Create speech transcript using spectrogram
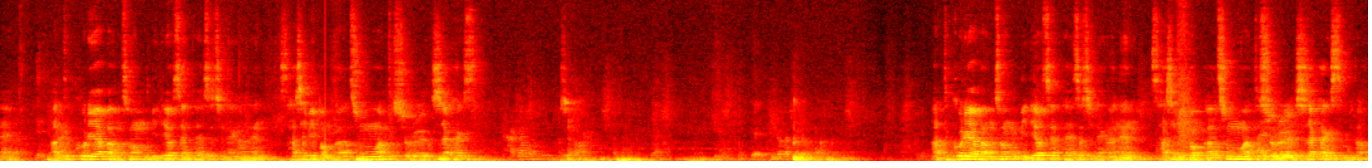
네, 아트코리아 방송 미디어 센터에서 진행하는 42번가 충무 아트쇼를 시작하겠습니다. 다시 한번 드릴게요. 네. 아트코리아 방송 미디어 센터에서 진행하는 42번가 충무 아트쇼를 시작하겠습니다.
